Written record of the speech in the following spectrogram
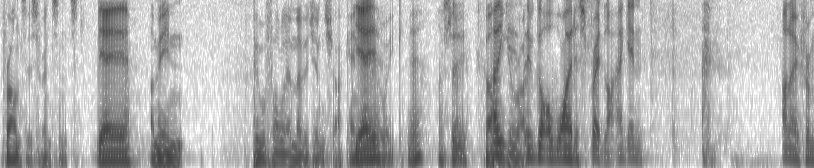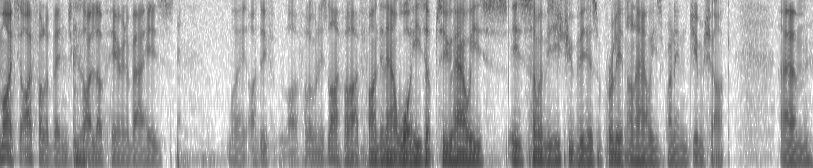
Francis, for instance. Yeah, yeah, yeah. I mean, people follow him over Gymshark any yeah, yeah. the week. Yeah, absolutely. So, but I think you're right. They've got a wider spread. Like again, I know from Mike's, I follow Ben because I love hearing about his. Well, I do like following his life. I like finding out what he's up to, how he's his. Some of his YouTube videos are brilliant on how he's running Gymshark, um,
